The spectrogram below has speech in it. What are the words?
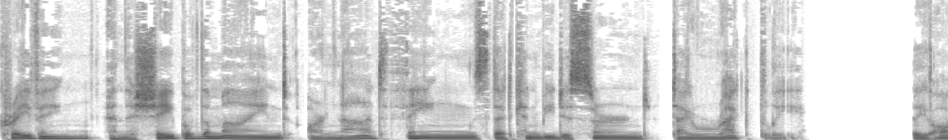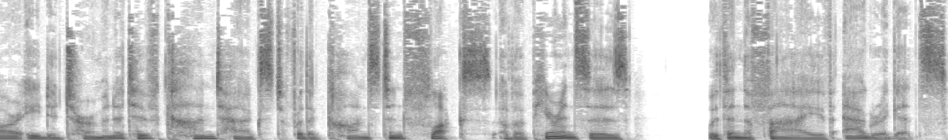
Craving and the shape of the mind are not things that can be discerned directly. They are a determinative context for the constant flux of appearances within the five aggregates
